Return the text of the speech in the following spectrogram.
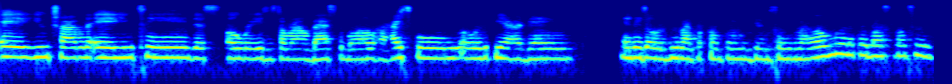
AAU traveling AAU team, just always just around basketball. Her high school, we always be at her games, and there's always be like a fun thing to do. So we like, oh, we want to play basketball too.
